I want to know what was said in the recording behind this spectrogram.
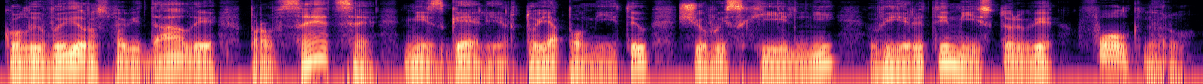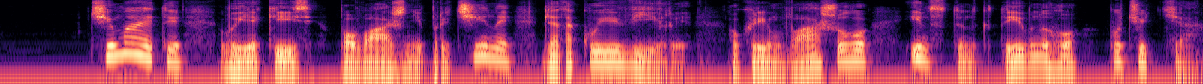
Коли ви розповідали про все це, міс Гельєр, то я помітив, що ви схильні вірити містерові Фолкнеру. Чи маєте ви якісь поважні причини для такої віри, окрім вашого інстинктивного почуття?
